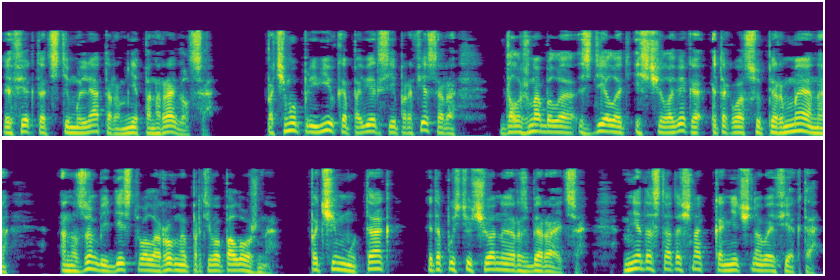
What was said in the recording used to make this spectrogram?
Эффект от стимулятора мне понравился. Почему прививка по версии профессора должна была сделать из человека этакого супермена, а на зомби действовала ровно противоположно? Почему так? Это пусть ученые разбираются. Мне достаточно конечного эффекта.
